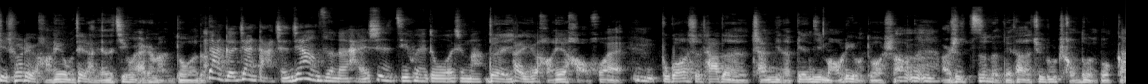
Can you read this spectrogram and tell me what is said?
汽车这个行业，我这两年的机会还是蛮多的。价格战打成这样子了，还是机会多是吗？对，看一个行业好坏，嗯，不光是它的产品的边际毛利有多少，而是资本对它的追逐程度有多高。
